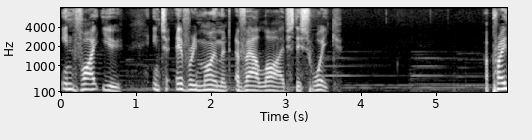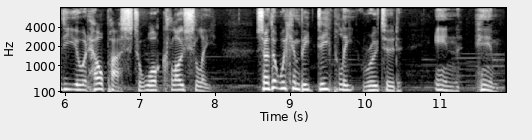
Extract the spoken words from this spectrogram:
invite you into every moment of our lives this week. I pray that you would help us to walk closely so that we can be deeply rooted in Him.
